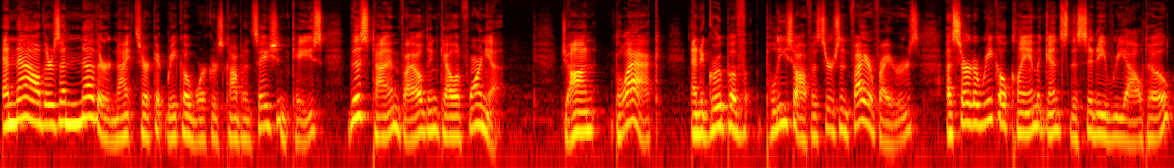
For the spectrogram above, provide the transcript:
And now there's another Ninth Circuit RICO workers' compensation case, this time filed in California. John Black and a group of police officers and firefighters assert a RICO claim against the City of Rialto,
